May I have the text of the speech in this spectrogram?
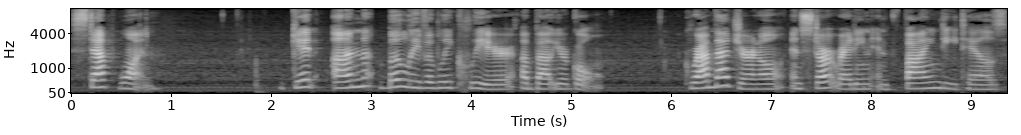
Step one get unbelievably clear about your goal. Grab that journal and start writing in fine details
